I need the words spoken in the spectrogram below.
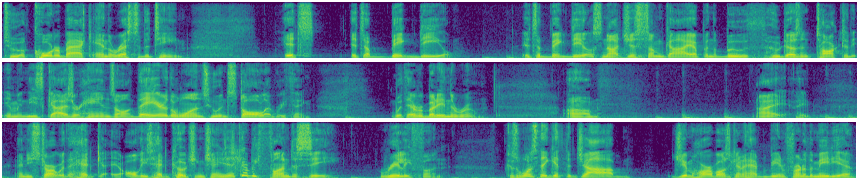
to a quarterback and the rest of the team. It's it's a big deal. It's a big deal. It's not just some guy up in the booth who doesn't talk to the. I mean, these guys are hands on. They are the ones who install everything with everybody in the room. Um, I, I and you start with a head all these head coaching changes. It's going to be fun to see, really fun, because once they get the job, Jim Harbaugh is going to have to be in front of the media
